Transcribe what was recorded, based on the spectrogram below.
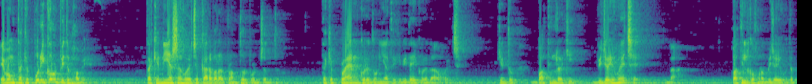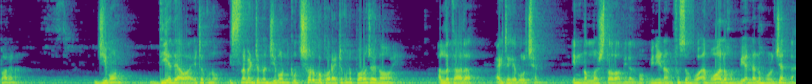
এবং তাকে পরিকল্পিতভাবে তাকে নিয়ে আসা হয়েছে কারবালার প্রান্তর পর্যন্ত। তাকে প্ল্যান করে দুনিয়া থেকে বিদায় করে দেওয়া হয়েছে। কিন্তু বাতিলরা কি বিজয়ী হয়েছে? না। বাতিল কখনো বিজয়ী হতে পারে না। জীবন দিয়ে দেওয়া, এটা কোনো ইসলামের জন্য জীবনকে উৎসর্গ করা, এটা কোনো পরাজয় নয়। আল্লাহ তাআলা এক জায়গায় বলছেন মুমিনিনা আনফুসাহুম ওয়া আমওয়ালাহুম বিআন্না লাহুমুল জান্নাহ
